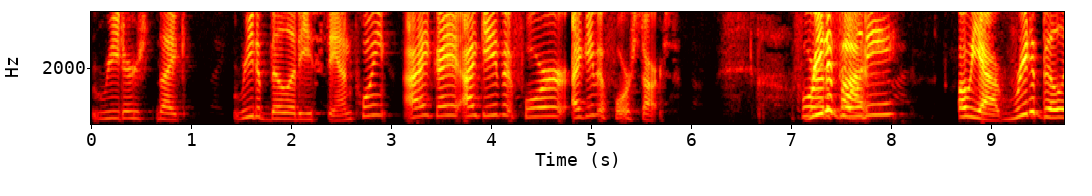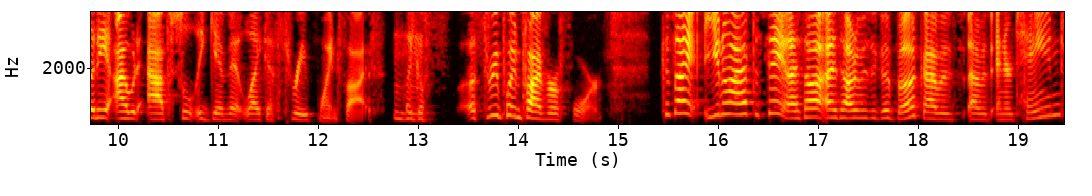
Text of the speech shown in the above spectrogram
reader like readability standpoint, I ga- I gave it four I gave it 4 stars. Four out of five. readability. Oh yeah, readability I would absolutely give it like a 3.5. Like a a 3.5 or a 4. Cuz I you know I have to say I thought I thought it was a good book. I was I was entertained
